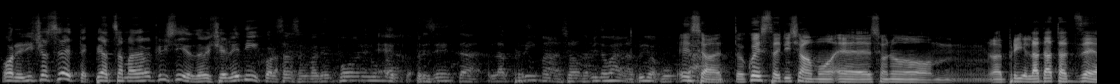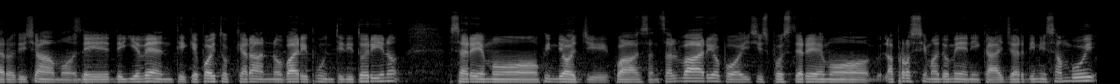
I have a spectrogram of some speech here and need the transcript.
ore 17, Piazza Madama Cristina, dove c'è l'edicola. San Salvario Emporium Ecco. presenta la prima, se non ho capito male, la prima puntata. Esatto, questa diciamo è sono mh, la, pri- la data zero diciamo, dei- degli eventi che poi toccheranno vari punti di Torino. Saremo quindi oggi qua a San Salvario, poi ci sposteremo la prossima domenica ai Giardini San Bui,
